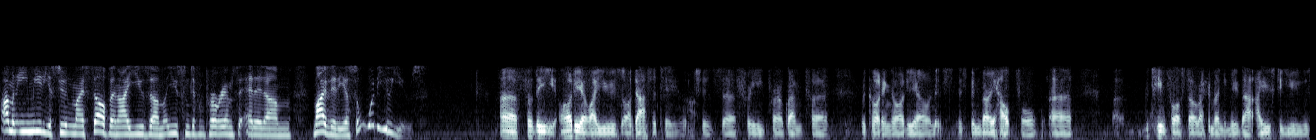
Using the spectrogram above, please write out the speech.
I'm an eMedia student myself, and I use um I use some different programs to edit um my videos. So, what do you use? Uh, for the audio, I use Audacity, which is a free program for recording audio, and it's it's been very helpful. Uh, Team Star recommended me that. I used to use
